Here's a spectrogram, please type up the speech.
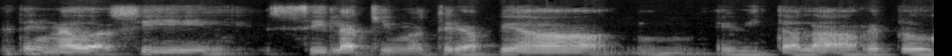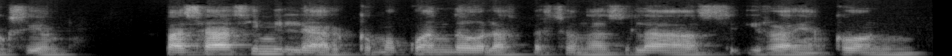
Tengo una duda. Si, si la quimioterapia mm, evita la reproducción, pasa similar como cuando las personas las irradian con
